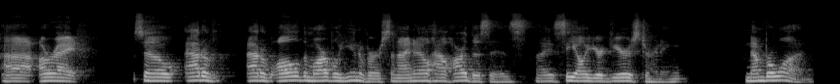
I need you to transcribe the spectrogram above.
Uh, all right. So out of out of all of the Marvel universe, and I know how hard this is. I see all your gears turning. Number one.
